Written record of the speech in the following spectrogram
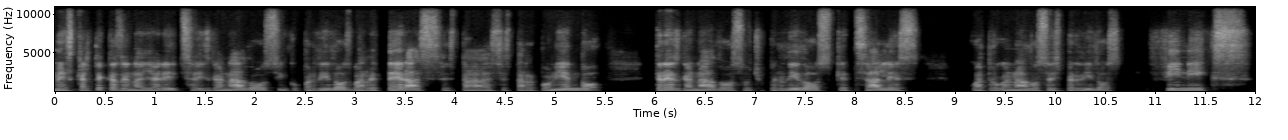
Mezcaltecas de Nayarit, 6 ganados, 5 perdidos. Barreteras está, se está reponiendo, 3 ganados, 8 perdidos. Quetzales, 4 ganados, 6 perdidos. Phoenix,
